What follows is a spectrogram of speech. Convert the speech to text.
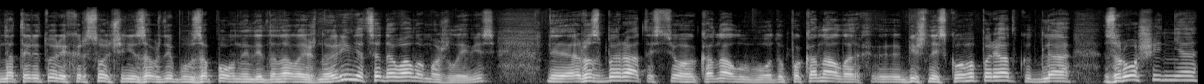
на території Херсонщини завжди був заповнений до належного рівня, це давало можливість е, розбирати з цього каналу воду по каналах е, більш низького порядку для зрошення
